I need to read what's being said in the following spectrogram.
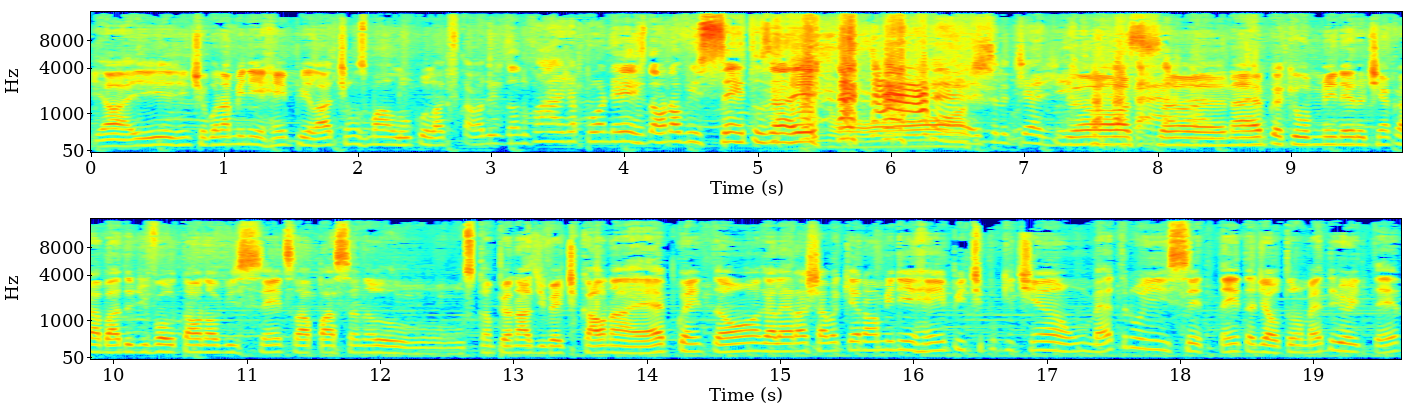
E aí a gente chegou na mini ramp lá, tinha uns malucos lá que ficavam gritando, vai japonês, dá um 900 aí. Nossa. Isso não tinha jeito. Nossa, na época que o Mineiro tinha acabado de voltar ao 900, tava passando os campeonatos de vertical na época, então a galera achava que era uma mini ramp tipo que tinha 1,70m de altura, 1,80m.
